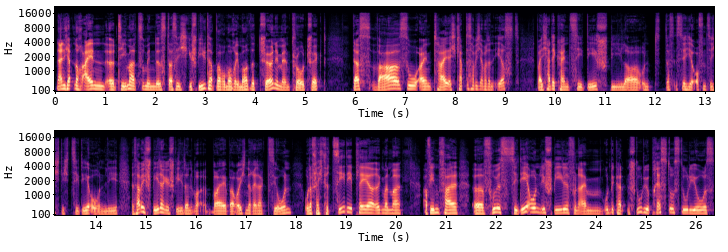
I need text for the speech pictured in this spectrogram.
Nein, ich habe noch ein äh, Thema zumindest, das ich gespielt habe, warum auch immer, The Journeyman Project. Das war so ein Teil, ich glaube, das habe ich aber dann erst, weil ich hatte keinen CD-Spieler und das ist ja hier offensichtlich CD-only. Das habe ich später gespielt, dann bei, bei euch in der Redaktion oder vielleicht für CD-Player irgendwann mal. Auf jeden Fall äh, frühes CD-Only-Spiel von einem unbekannten Studio, Presto Studios.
